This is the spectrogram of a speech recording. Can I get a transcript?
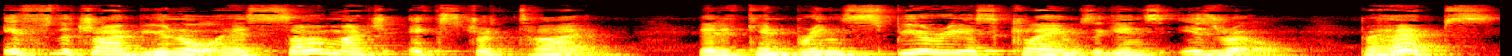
If the tribunal has so much extra time that it can bring spurious claims against Israel, perhaps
